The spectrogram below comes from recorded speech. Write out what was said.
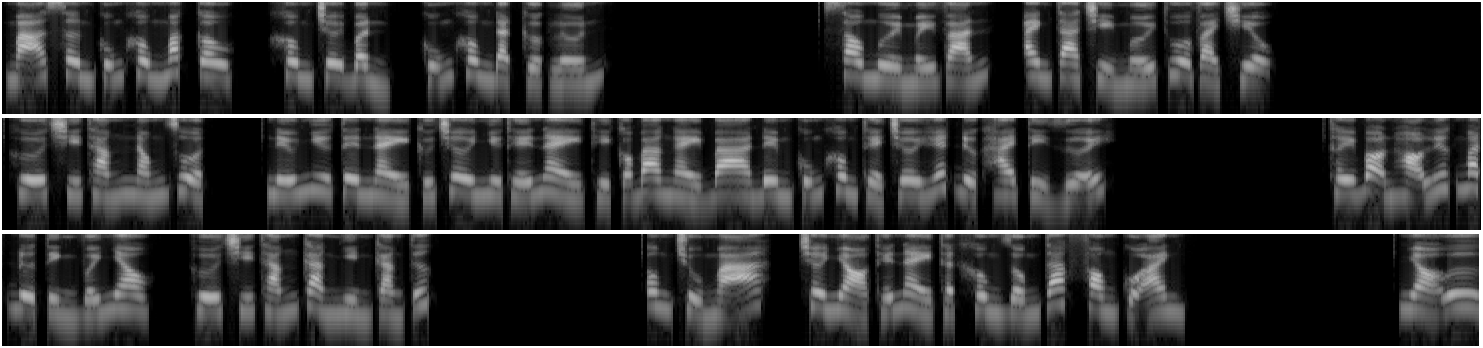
Mã Sơn cũng không mắc câu, không chơi bẩn, cũng không đặt cược lớn. Sau mười mấy ván, anh ta chỉ mới thua vài triệu. Hứa chí thắng nóng ruột, nếu như tên này cứ chơi như thế này thì có ba ngày ba đêm cũng không thể chơi hết được hai tỷ rưỡi. Thấy bọn họ liếc mắt đưa tình với nhau, hứa chí thắng càng nhìn càng tức. Ông chủ mã, chơi nhỏ thế này thật không giống tác phong của anh. Nhỏ ư,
